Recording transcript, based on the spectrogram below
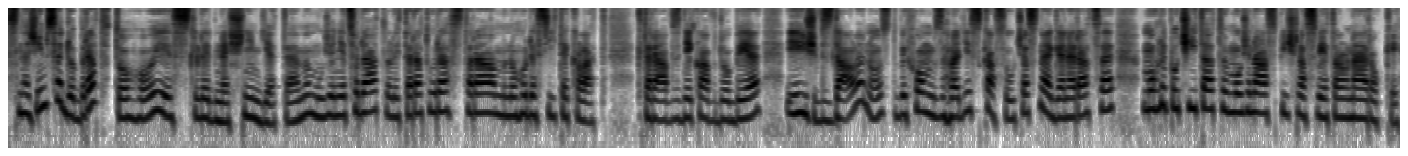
Snažím se dobrat toho, jestli dnešním dětem může něco dát literatura stará mnoho desítek let, která vznikla v době, jejíž vzdálenost bychom z hlediska současné generace mohli počítat možná spíš na světelné roky.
